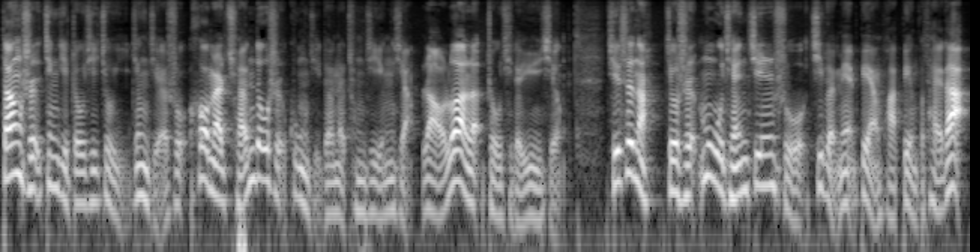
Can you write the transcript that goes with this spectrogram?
当时经济周期就已经结束，后面全都是供给端的冲击影响，扰乱了周期的运行。其次呢，就是目前金属基本面变化并不太大，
